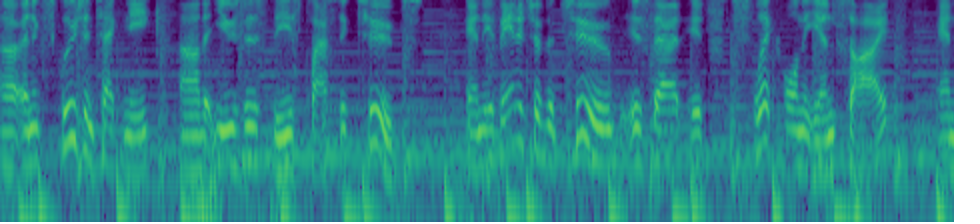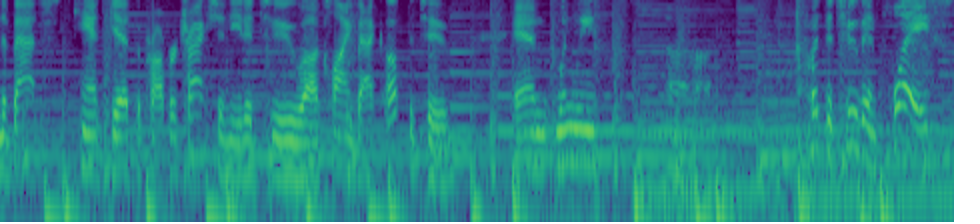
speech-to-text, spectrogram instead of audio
uh, an exclusion technique uh, that uses these plastic tubes. And the advantage of the tube is that it's slick on the inside and the bats can't get the proper traction needed to uh, climb back up the tube. And when we uh, put the tube in place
